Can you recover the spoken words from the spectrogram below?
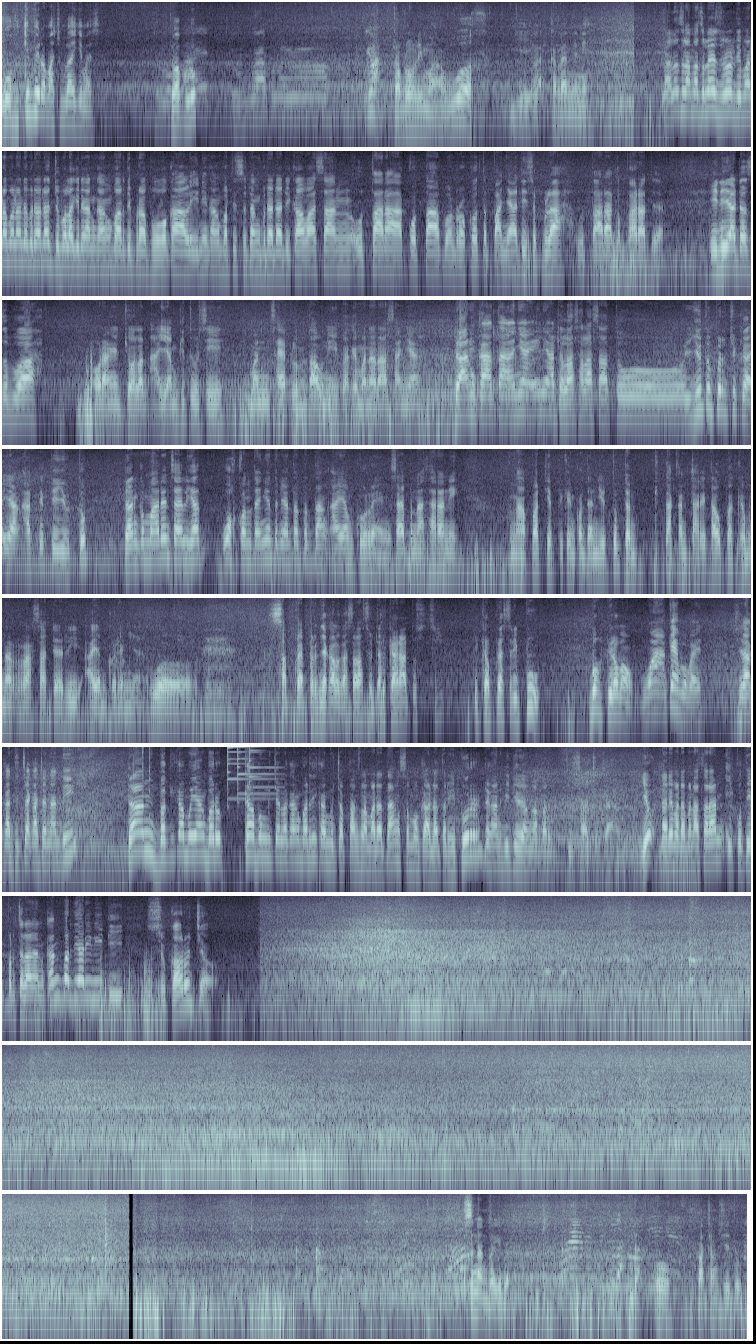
Wah, iki piro Mas jumlah iki, Mas? 20? 25 25. Wah, gila keren ini. Halo selamat sore seluruh di mana-mana anda berada Jumpa lagi dengan Kang Parti Prabowo Kali ini Kang Parti sedang berada di kawasan utara kota Ponorogo Tepatnya di sebelah utara ke barat ya Ini ada sebuah orang yang jualan ayam gitu sih Cuman saya belum tahu nih bagaimana rasanya Dan katanya ini adalah salah satu youtuber juga yang aktif di youtube Dan kemarin saya lihat Wah kontennya ternyata tentang ayam goreng Saya penasaran nih kenapa dia bikin konten YouTube dan kita akan cari tahu bagaimana rasa dari ayam gorengnya. Wow, subscribernya kalau nggak salah sudah 313 ribu. Wah, piro mau? Wah, oke pokoknya. Silahkan dicek aja nanti. Dan bagi kamu yang baru gabung di channel Kang Parti, kami ucapkan selamat datang. Semoga Anda terhibur dengan video yang Kang Parti sajikan. Yuk, daripada penasaran, ikuti perjalanan Kang Parti hari ini di Sukorejo. Pesenan Pak, Pak? Enggak. Oh, pacang di situ.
